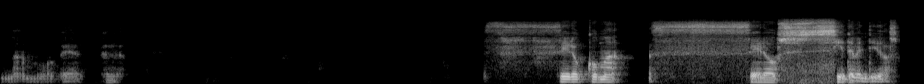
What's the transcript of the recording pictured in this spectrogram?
Vamos a ver. 0,0722.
